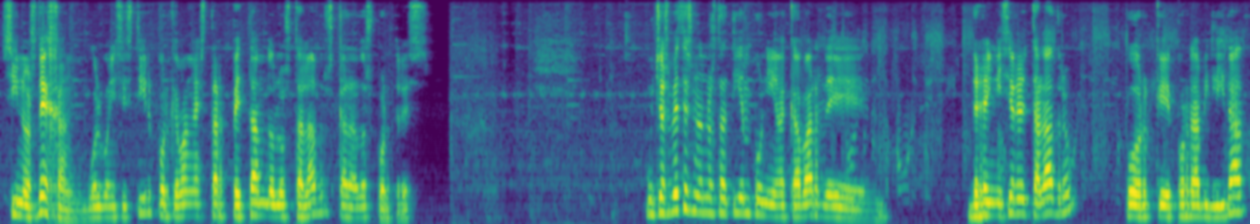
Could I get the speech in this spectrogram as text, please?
Si nos dejan, vuelvo a insistir, porque van a estar petando los taladros cada 2x3. Muchas veces no nos da tiempo ni a acabar de, de reiniciar el taladro, porque por la habilidad,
